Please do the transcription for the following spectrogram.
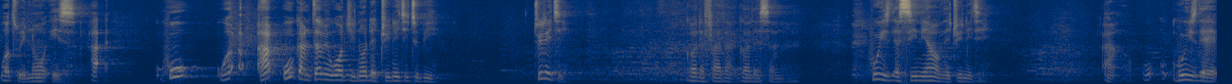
what we know is uh, who, who, uh, who can tell me what you know the Trinity to be? Trinity. God the Father, God the Son. Who is the senior of the Trinity? Uh, who- is the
